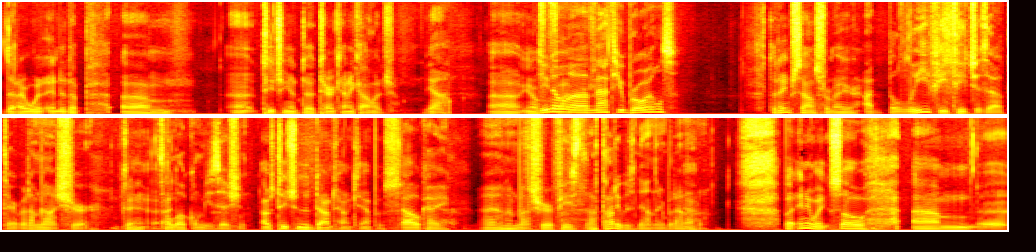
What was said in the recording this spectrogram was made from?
then I went, ended up um, uh, teaching at uh, Tarrant County College. Yeah. Uh, you know, Do you know uh. Matthew Broyles? the name sounds familiar. I believe he teaches out there, but I'm not sure. Okay, It's a I, local musician. I was teaching the downtown campus. Okay. And I'm not sure if he's. I thought he was down there, but I don't Yeah. know. But anyway, so um, uh,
